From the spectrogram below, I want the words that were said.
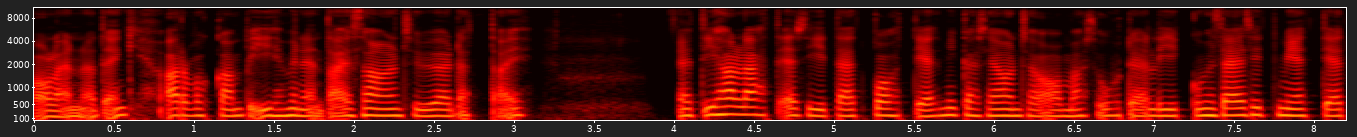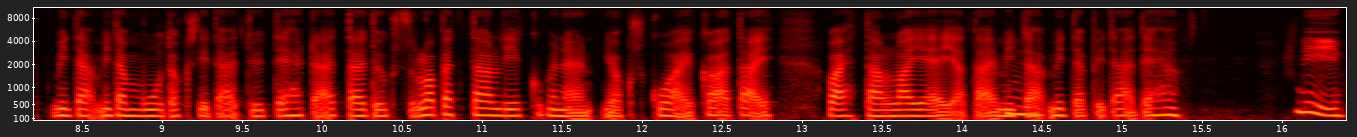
olen jotenkin arvokkaampi ihminen tai saan syödä tai että ihan lähtee siitä, että pohtii, että mikä se on se oma suhde liikkumiseen ja sitten miettiä, että mitä, mitä muutoksia täytyy tehdä. Että täytyykö lopettaa liikkuminen joksikin aikaa tai vaihtaa lajeja tai mitä, mm. mitä pitää tehdä. Niin,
